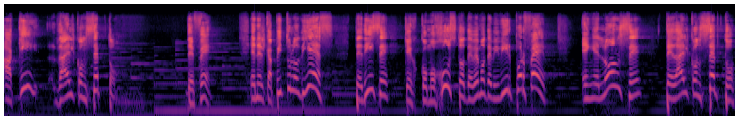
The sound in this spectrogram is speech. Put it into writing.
Aquí da el concepto de fe. En el capítulo 10 te dice que como justos debemos de vivir por fe. En el 11 te da el concepto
